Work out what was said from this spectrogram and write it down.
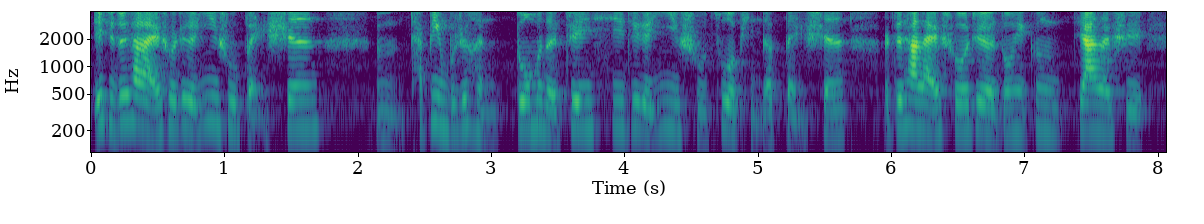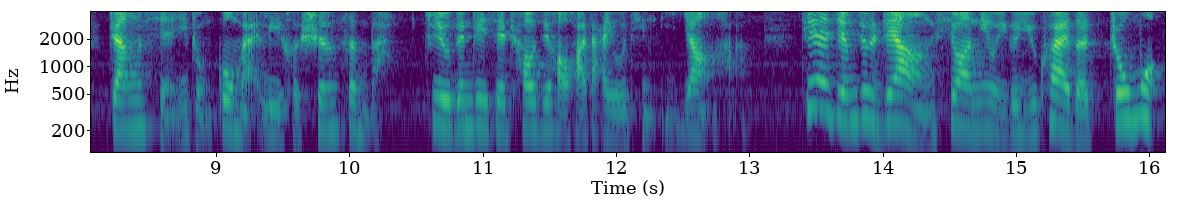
也许对他来说，这个艺术本身，嗯，他并不是很多么的珍惜这个艺术作品的本身，而对他来说，这个东西更加的是彰显一种购买力和身份吧。这就跟这些超级豪华大游艇一样哈。今天的节目就是这样，希望你有一个愉快的周末。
